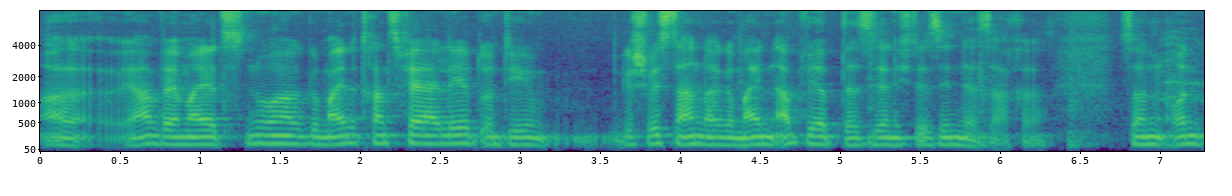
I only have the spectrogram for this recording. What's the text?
Äh, ja, wenn man jetzt nur Gemeindetransfer erlebt und die Geschwister anderer Gemeinden abwirbt, das ist ja nicht der Sinn der Sache. und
